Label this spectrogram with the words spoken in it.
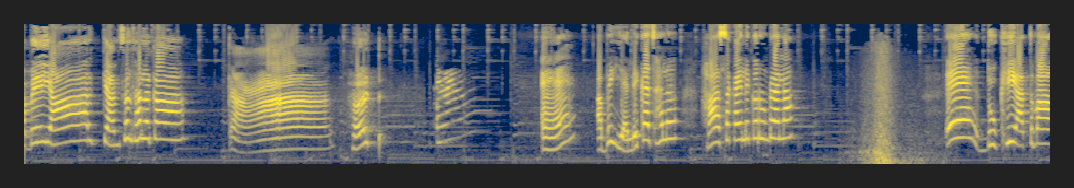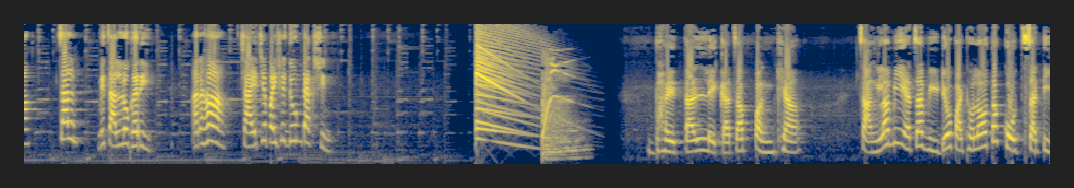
अबे यार कॅन्सल झालं का? का? हट. अबे याले का झालं? हा असं काय भैताळ लेकाचा पंख्या. चांगला मी याचा व्हिडिओ पाठवला होता कोचसाठी.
